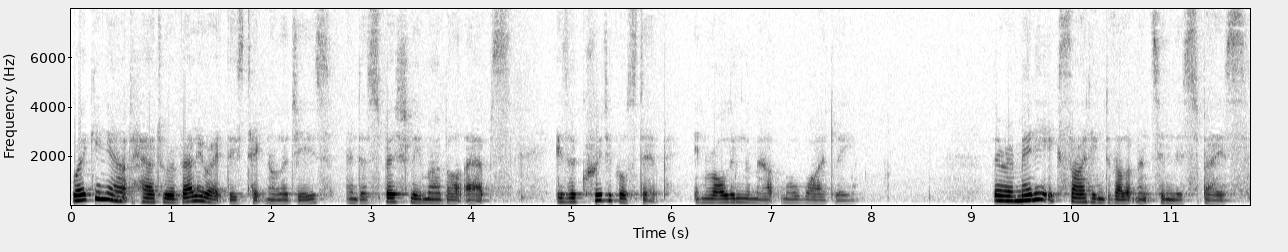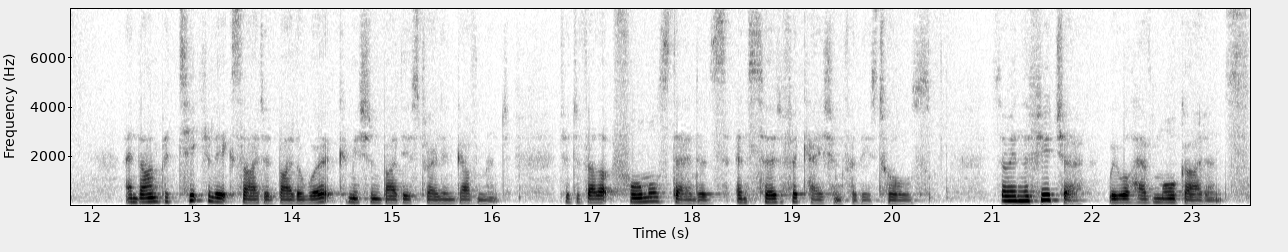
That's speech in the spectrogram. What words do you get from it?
Working out how to evaluate these technologies, and especially mobile apps, is a critical step in rolling them out more widely. There are many exciting developments in this space, and I'm particularly excited by the work commissioned by the Australian Government to develop formal standards and certification for these tools. So in the future, we will have more guidance.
